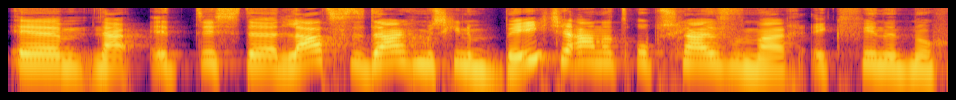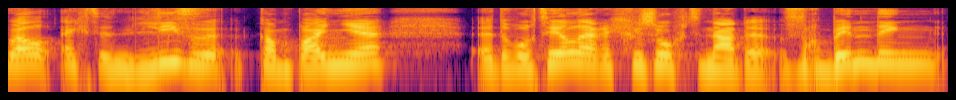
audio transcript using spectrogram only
Um, nou, het is de laatste dagen misschien een beetje aan het opschuiven, maar ik vind het nog wel echt een lieve campagne. Uh, er wordt heel erg gezocht naar de verbinding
